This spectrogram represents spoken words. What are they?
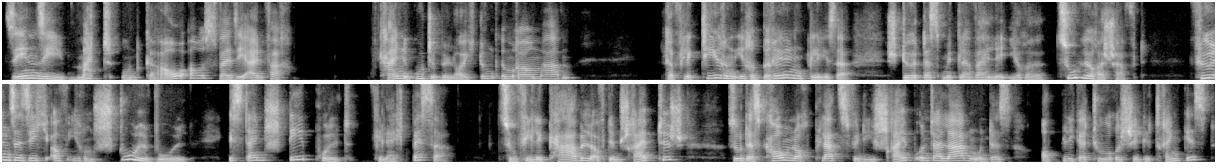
Sehen Sie matt und grau aus, weil Sie einfach keine gute Beleuchtung im Raum haben? Reflektieren Ihre Brillengläser? Stört das mittlerweile Ihre Zuhörerschaft? Fühlen Sie sich auf Ihrem Stuhl wohl? Ist ein Stehpult vielleicht besser? Zu viele Kabel auf dem Schreibtisch, so dass kaum noch Platz für die Schreibunterlagen und das obligatorische Getränk ist?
